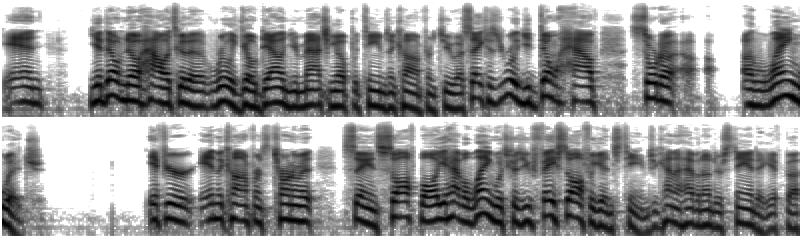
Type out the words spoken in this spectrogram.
and you don't know how it's going to really go down. You're matching up with teams in Conference USA because you really you don't have sort of a, a language. If you're in the conference tournament, saying softball, you have a language because you faced off against teams. You kind of have an understanding. If uh,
